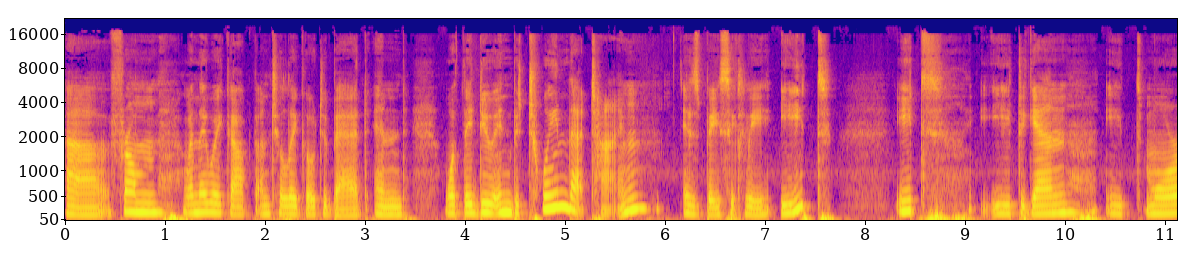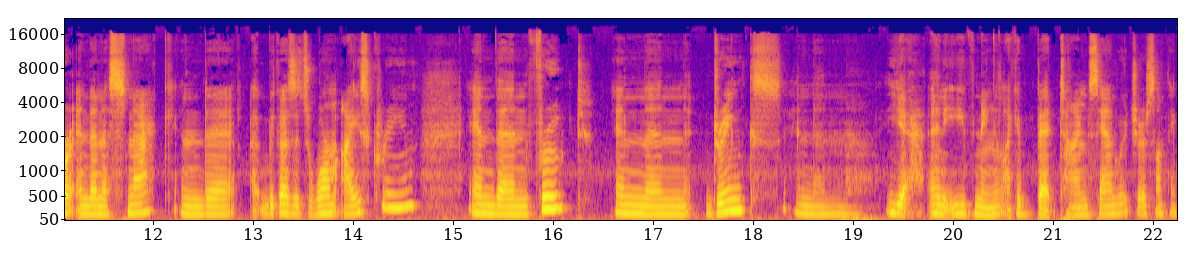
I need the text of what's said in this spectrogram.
uh, from when they wake up until they go to bed. And what they do in between that time is basically eat, eat, eat again, eat more, and then a snack, and uh, because it's warm ice cream, and then fruit, and then drinks, and then yeah, an evening like a bedtime sandwich or something.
